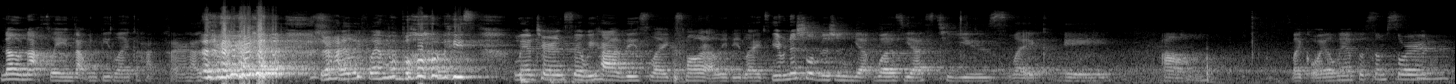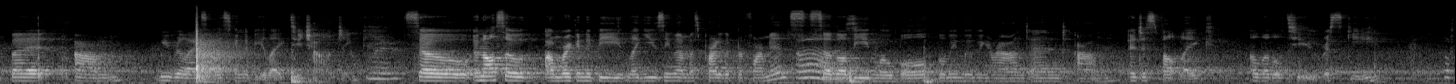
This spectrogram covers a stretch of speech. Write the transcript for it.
No, not flame. That would be like a hot fire hazard. They're highly flammable. These lanterns. So we have these like smaller LED lights. The initial vision yet was yes to use like a um, like oil lamp of some sort, Right. but um, we realized that was going to be like too challenging. Right. So, and also, um, we're going to be like using them as part of the performance. Oh, so they'll be mobile, they'll be moving around, and um, it just felt like a little too risky Of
